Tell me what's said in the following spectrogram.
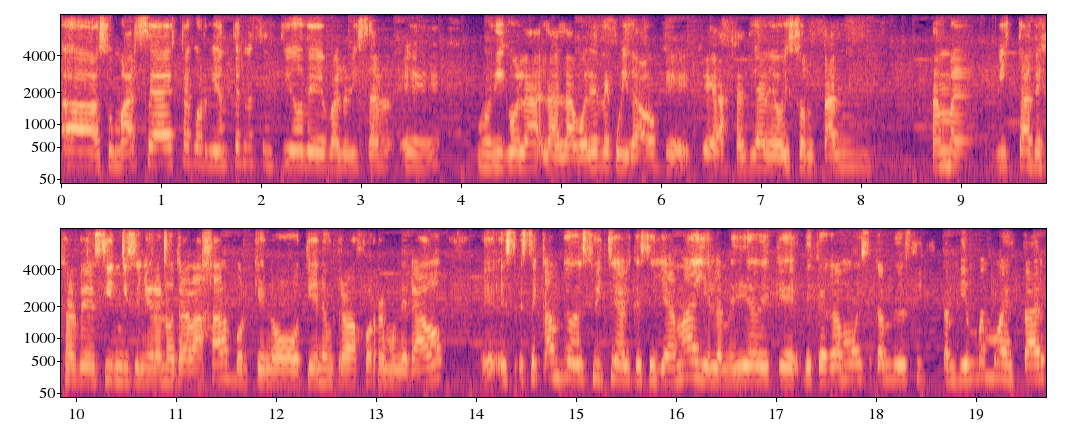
a sumarse a esta corriente en el sentido de valorizar, eh, como digo, las labores de cuidado que, hasta el día de hoy son tan, tan mal vistas. Dejar de decir mi señora no trabaja porque no tiene un trabajo remunerado eh, ese cambio de switch al que se llama y en la medida de que, de que hagamos ese cambio de switch también vamos a estar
